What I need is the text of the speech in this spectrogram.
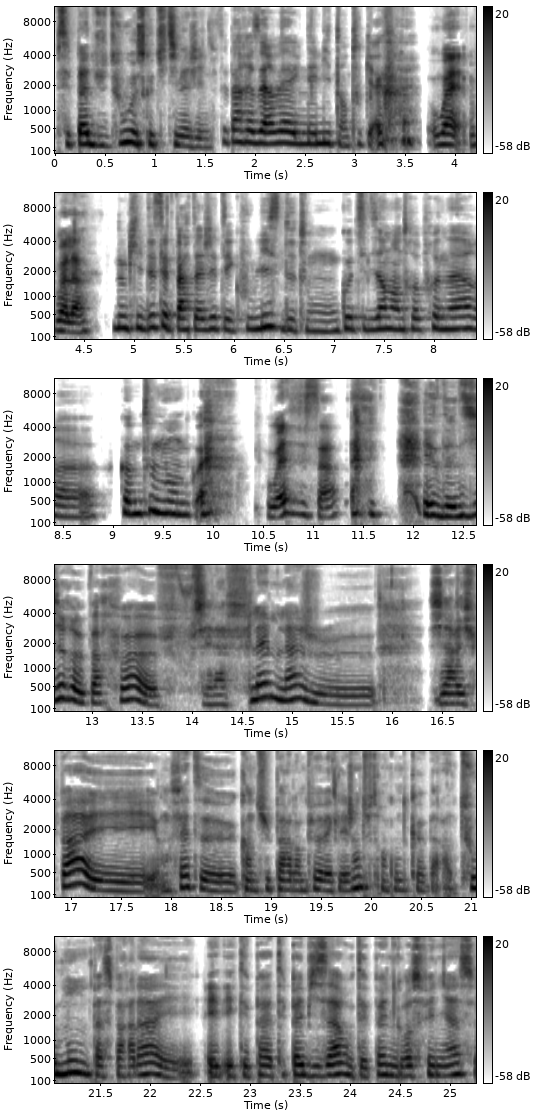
c'est pas du tout ce que tu t'imagines. C'est pas réservé à une élite en tout cas quoi. Ouais, voilà. Donc l'idée c'est de partager tes coulisses de ton quotidien d'entrepreneur comme tout le monde quoi. Ouais, c'est ça. et de dire euh, parfois, euh, j'ai la flemme là, je j'y arrive pas et en fait euh, quand tu parles un peu avec les gens tu te rends compte que bah, tout le monde passe par là et et t'es pas t'es pas bizarre ou t'es pas une grosse feignasse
